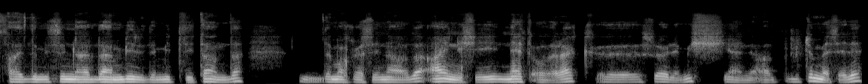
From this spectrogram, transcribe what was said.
saydığım isimlerden biri de Mitlitan da Demokrasi Now'da aynı şeyi net olarak e, söylemiş. Yani bütün mesele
